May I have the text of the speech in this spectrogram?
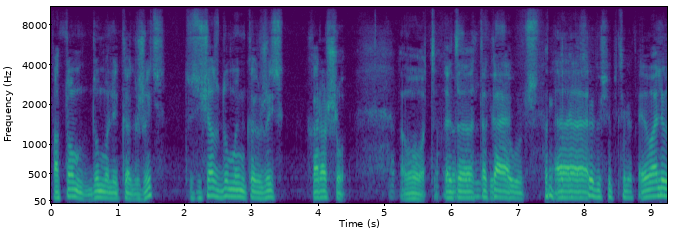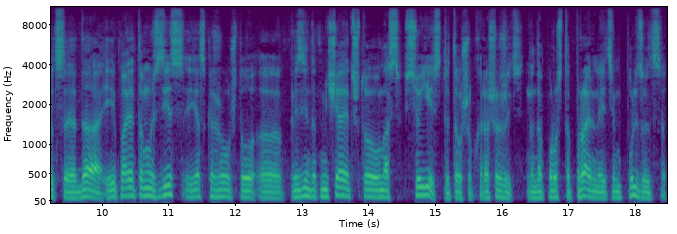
потім думали, як жити, то зараз думаємо, як жити хорошо. Вот. Это такая э, эволюция, да. И поэтому здесь я скажу, что э, президент отмечает, что у нас все есть для того, чтобы хорошо жить. Надо просто правильно этим пользоваться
